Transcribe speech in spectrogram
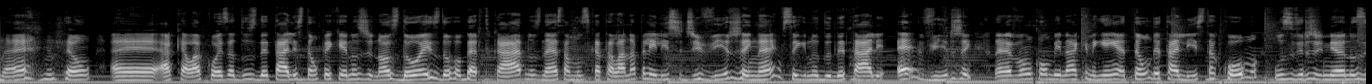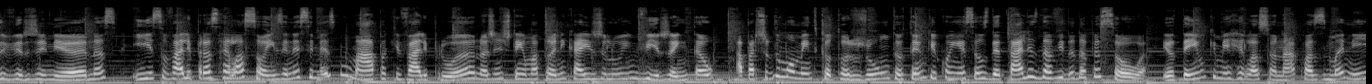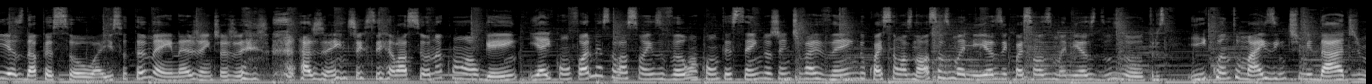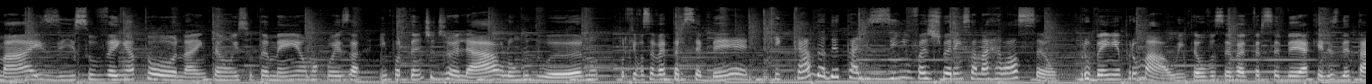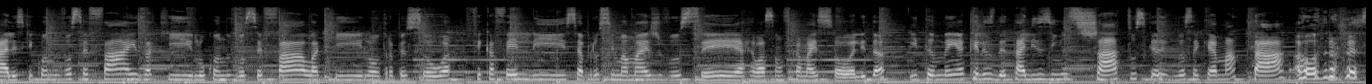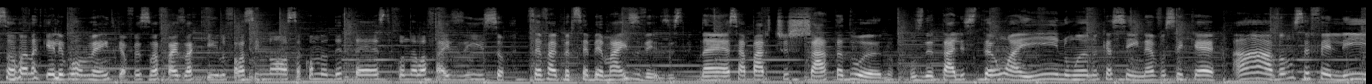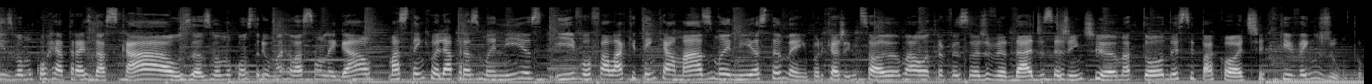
né? Então, é aquela coisa dos detalhes tão pequenos de nós dois, do Roberto Carlos, né? Essa música tá lá na playlist de Virgem, né? O signo do detalhe é Virgem, né? Vamos combinar que ninguém é tão detalhista como os virginianos e virginianas, e isso vale para as relações. E nesse mesmo mapa que vale para o ano, a gente tem uma tônica aí de lua em Virgem. Então, a partir do momento que eu tô junto, eu tenho que conhecer os detalhes da vida da pessoa. Eu tenho que me relacionar com as manias da pessoa. Isso também, né, gente? A gente, a gente se relaciona com alguém e aí, conforme as relações vão acontecendo, a gente vai vendo quais são as nossas manias e quais são as manias dos outros. E quanto mais intimidade, mais isso vem à tona. Então, isso também é uma coisa importante de olhar ao longo do ano, porque você vai perceber que cada detalhezinho faz diferença na relação, pro bem e pro mal. Então, você vai perceber aqueles detalhes que quando você faz aquilo, quando você fala aquilo, a outra pessoa fica feliz, se aproxima mais de você, a relação fica mais sólida. E também aqueles detalhezinhos chatos que você quer matar a outra pessoa naquele momento momento que a pessoa faz aquilo, fala assim: nossa, como eu detesto quando ela faz isso. Você vai perceber mais vezes, né? Essa é a parte chata do ano. Os detalhes estão aí num ano que assim, né? Você quer, ah, vamos ser felizes, vamos correr atrás das causas, vamos construir uma relação legal, mas tem que olhar para as manias e vou falar que tem que amar as manias também, porque a gente só ama a outra pessoa de verdade se a gente ama todo esse pacote que vem junto.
